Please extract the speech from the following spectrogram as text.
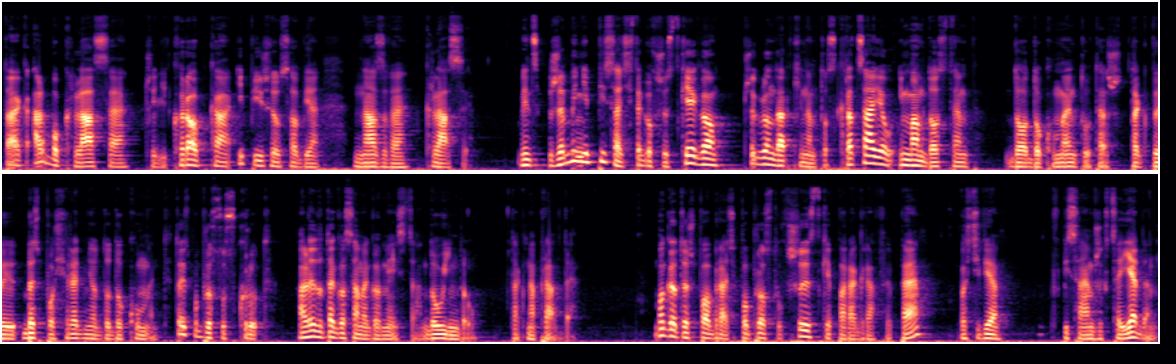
Tak, albo klasę, czyli kropka i piszę sobie nazwę klasy. Więc żeby nie pisać tego wszystkiego, przeglądarki nam to skracają i mam dostęp do dokumentu też, tak by bezpośrednio do dokumentu. To jest po prostu skrót ale do tego samego miejsca, do window, tak naprawdę. Mogę też pobrać po prostu wszystkie paragrafy P. Właściwie wpisałem, że chcę jeden,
